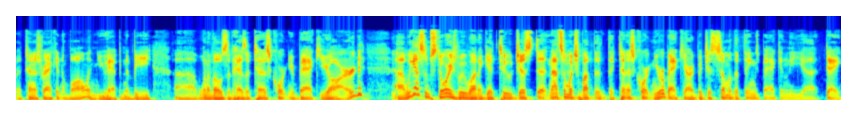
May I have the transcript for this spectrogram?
a, tennis racket and a ball, and you happen to be uh, one of those that has a tennis court in your backyard. Uh, we got some stories we want to get to, just uh, not so much about the, the, tennis court in your backyard, but just some of the things back in the uh, day.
